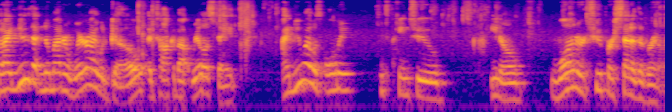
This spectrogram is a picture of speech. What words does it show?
but I knew that no matter where I would go and talk about real estate, I knew I was only talking to, you know, one or two percent of the room.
